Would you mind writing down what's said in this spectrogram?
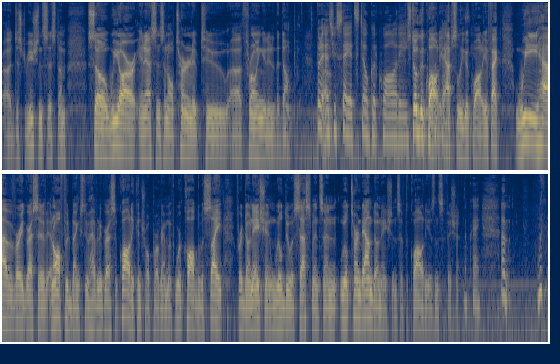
uh, distribution system. So we are, in essence, an alternative to uh, throwing it into the dump. But as you say, it's still good quality. Still good quality, Okay. absolutely good quality. In fact, we have a very aggressive, and all food banks do have an aggressive quality control program. If we're called to a site for a donation, we'll do assessments and we'll turn down donations if the quality isn't sufficient. Okay. Um, with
